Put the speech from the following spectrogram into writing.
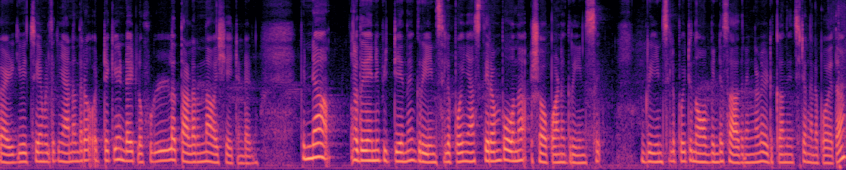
കഴുകി വെച്ച് കഴിയുമ്പോഴത്തേക്ക് ഞാൻ അന്നേരം ഒറ്റയ്ക്കേ ഉണ്ടായിട്ടുള്ളൂ. ഫുള്ള് തളർന്ന ആവശ്യമായിട്ടുണ്ടായിരുന്നു പിന്നെ അത് കഴിഞ്ഞ് പിറ്റേന്ന് ഗ്രീൻസിൽ പോയി. ഞാൻ സ്ഥിരം പോകുന്ന ഷോപ്പാണ് ഗ്രീൻസ് ഗ്രീൻസിൽ പോയിട്ട് നോമ്പിന്റെ സാധനങ്ങൾ എടുക്കാമെന്ന് വെച്ചിട്ട് അങ്ങനെ പോയതാണ്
